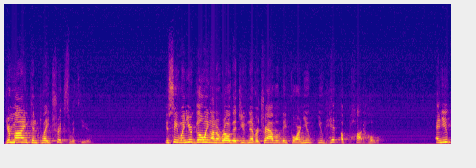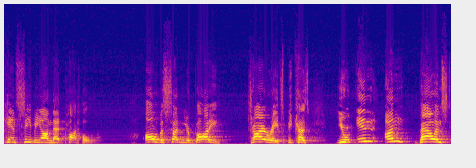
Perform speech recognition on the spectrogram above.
your mind can play tricks with you. You see, when you're going on a road that you've never traveled before and you, you hit a pothole and you can't see beyond that pothole, all of a sudden your body gyrates because you're in unbalanced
